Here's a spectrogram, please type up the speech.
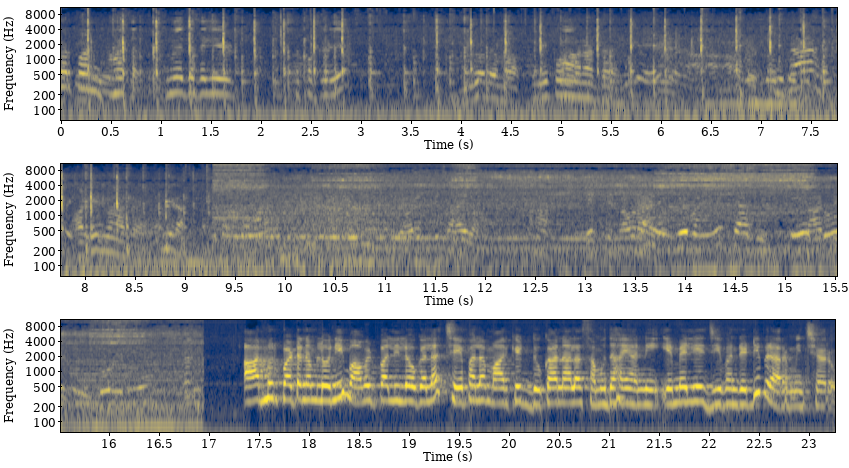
हाँ सर इसमें जैसे कि पकड़िए ये कौन बनाता है ऑडिट बनाता है ये बनेंगे चार पीस एक दो दो रेडी है ఆర్మూర్ పట్టణంలోని మామిడిపల్లిలో గల చేపల మార్కెట్ దుకాణాల సముదాయాన్ని ఎమ్మెల్యే జీవన్ రెడ్డి ప్రారంభించారు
